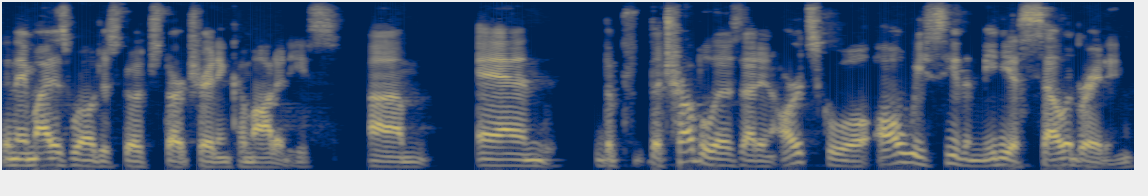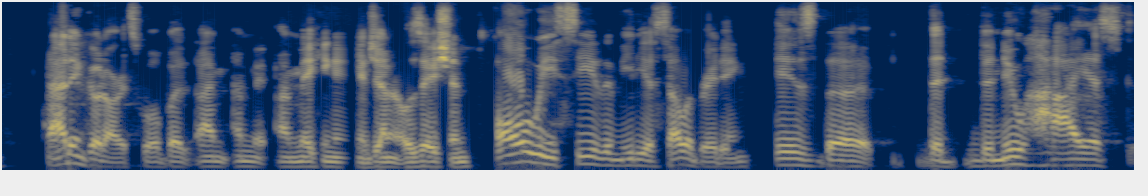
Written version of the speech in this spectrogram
then they might as well just go start trading commodities. Um, and the the trouble is that in art school, all we see the media celebrating. I didn't go to art school, but I'm I'm I'm making a generalization. All we see the media celebrating is the the the new highest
